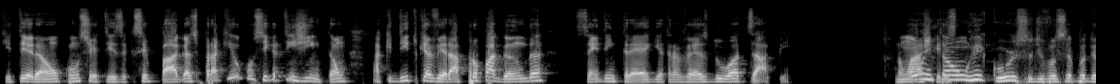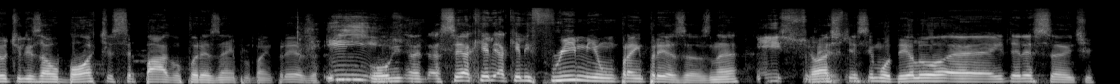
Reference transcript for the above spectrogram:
que terão com certeza que ser pagas para que eu consiga atingir. Então, acredito que haverá propaganda sendo entregue através do WhatsApp. Não Ou então eles... um recurso de você poder utilizar o bot ser pago, por exemplo, para a empresa. E... Ou é, é, ser aquele, aquele freemium para empresas, né? Isso. Eu mesmo. acho que esse modelo é interessante.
